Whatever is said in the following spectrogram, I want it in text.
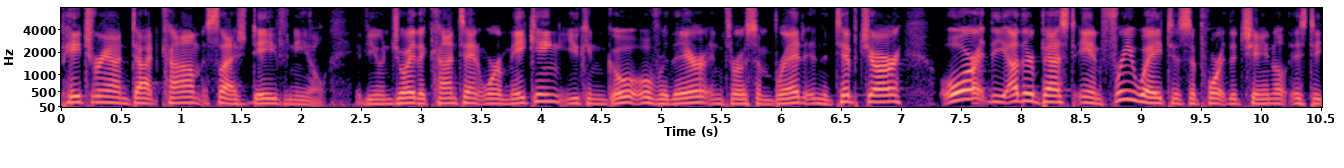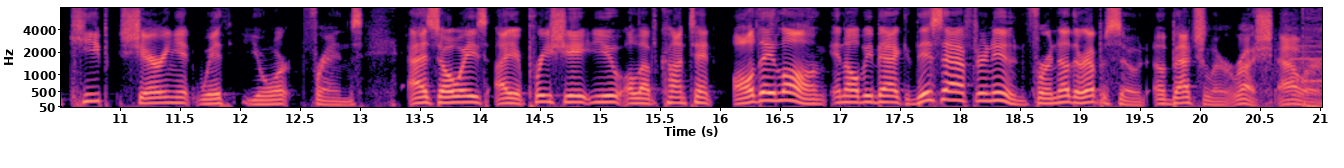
Patreon.com slash Dave Neal. If you enjoy the content we're making, you can go over there and throw some bread in the tip jar, or the other best and free way to support support the channel is to keep sharing it with your friends. As always, I appreciate you. I'll have content all day long, and I'll be back this afternoon for another episode of Bachelor Rush Hour.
